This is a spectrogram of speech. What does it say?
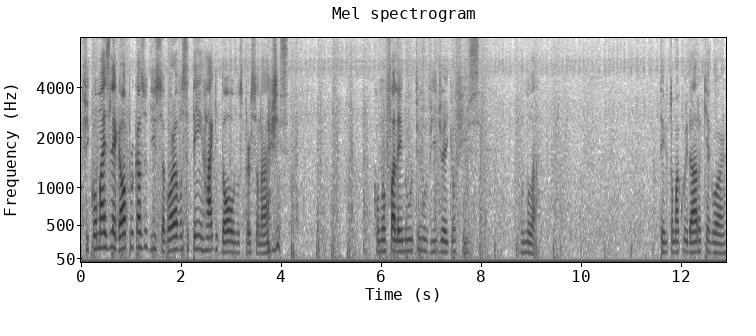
ficou mais legal por causa disso. Agora você tem ragdoll nos personagens. Como eu falei no último vídeo aí que eu fiz. Vamos lá. Tem que tomar cuidado aqui agora.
